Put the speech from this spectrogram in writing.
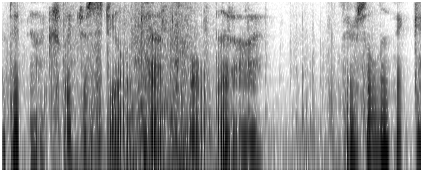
I didn't actually just steal a cat's bowl, did I? There's a living cat.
